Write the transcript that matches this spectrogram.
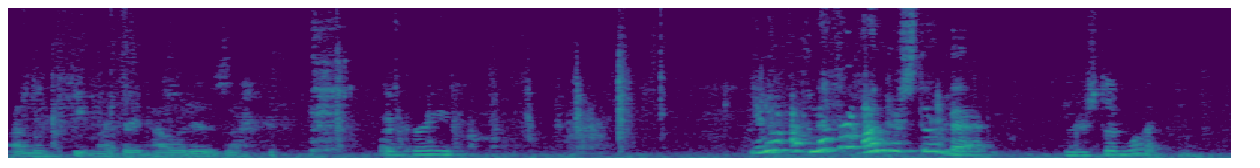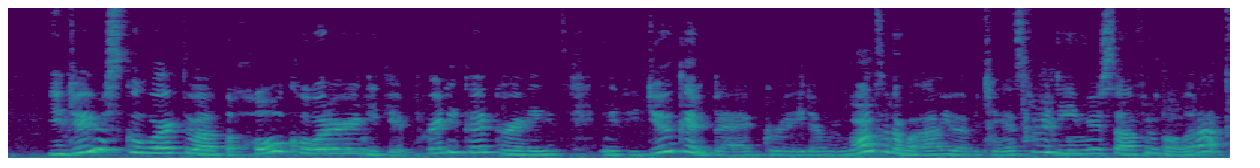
I'd like to keep my grade how it is. Agreed. You know, I've never understood that. Understood what? You do your schoolwork throughout the whole quarter and you get pretty good grades, and if you do get a bad grade, every once in a while you have a chance to redeem yourself and pull it up.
